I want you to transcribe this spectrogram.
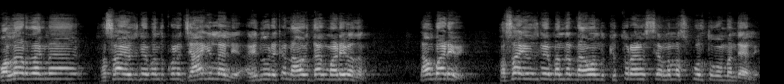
ಕೋಲಾರದಾಗ ಹೊಸ ಯೋಜನೆ ಬಂದ ಕೂಡ ಜಾಗ ಇಲ್ಲ ಅಲ್ಲಿ. ಐನೂರು ಎಕರೆ ನಾವು ಇದ್ದಾಗ ಮಾಡೀವಿ ಅದನ್ನು. ನಾವು ಮಾಡೀವಿ. ಹೊಸ ಯೋಜನೆ ಬಂದ್ರೆ ನಾವೊಂದು ಕಿತ್ತೂರು ನಮ್ಮ ಸ್ಕೂಲ್ ತೊಗೊಂಬಂದೆ ಅಲ್ಲಿ,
